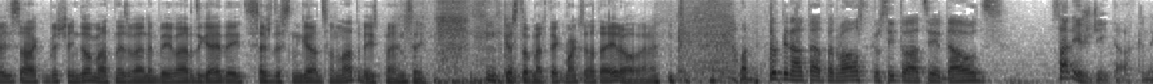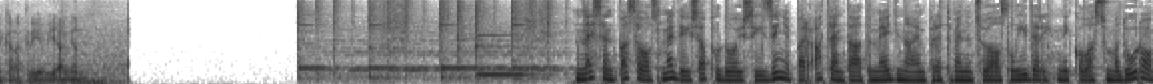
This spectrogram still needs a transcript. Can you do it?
viņi sāka bišķiņi domāt, nezinu, vai nebija vērts gaidīt 60 gadus un Latvijas pensiju, kas tomēr tiek maksāta eiro, vai ne? Labi, turpināt tā par valsti, kur situācija ir daudz sarežģītāka nekā Krievijā gan. Nesen pasaules medijus aplidojusī ziņa par atentāta mēģinājumu pret Venecuēlas līderi Nikolasu Maduro,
